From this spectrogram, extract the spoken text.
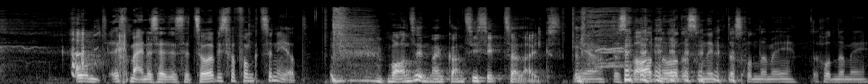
und ich meine, es hat, es hat so etwas funktioniert. Wahnsinn, man ganze 17 Likes. Ja, das war nur, das, nicht, das kommt noch mehr. Da kommt noch mehr.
